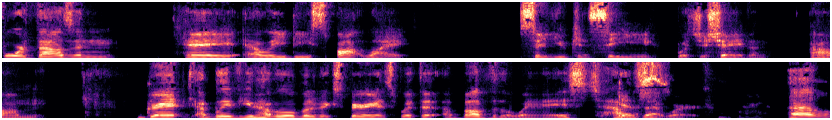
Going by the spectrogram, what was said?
4000K LED spotlight so you can see what you're shaving. Um, Grant, I believe you have a little bit of experience with it above the waist. How yes. does that work? Uh,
